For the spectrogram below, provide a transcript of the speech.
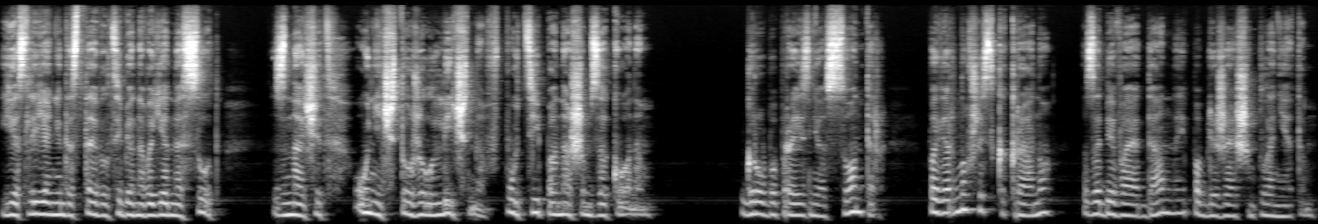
если я не доставил тебя на военный суд, значит, уничтожил лично в пути по нашим законам грубо произнес Сонтер, повернувшись к экрану, забивая данные по ближайшим планетам.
